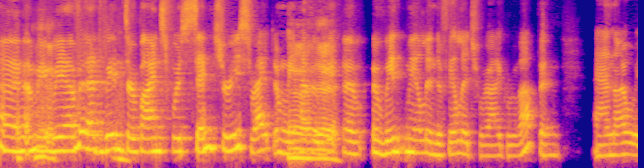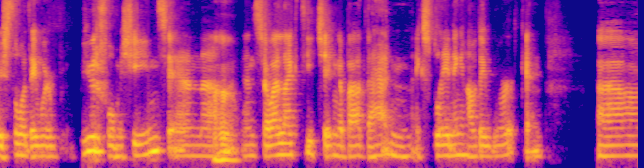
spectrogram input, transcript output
I mean, we have had wind turbines for centuries, right? And we uh, have a, yeah. a, a, windmill in the village where I grew up. And, and I always thought they were beautiful machines. And, uh, uh-huh. and so I like teaching about that and explaining how they work. And, uh,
